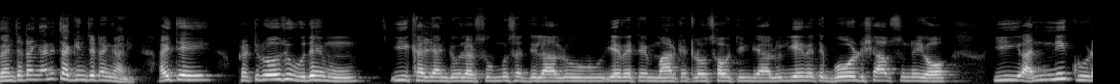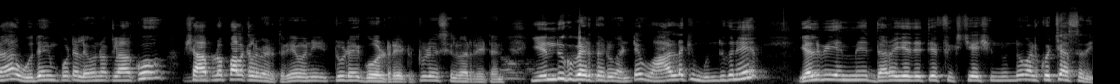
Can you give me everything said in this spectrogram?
పెంచడం కానీ తగ్గించడం కానీ అయితే ప్రతిరోజు ఉదయము ఈ కళ్యాణ్ జ్యువెలర్స్ ముసద్దిలాలు ఏవైతే మార్కెట్లో సౌత్ ఇండియాలు ఏవైతే గోల్డ్ షాప్స్ ఉన్నాయో ఈ అన్నీ కూడా ఉదయం పూట లెవెన్ ఓ క్లాక్ షాప్లో పలకలు పెడతారు. ఏమని? Today gold rate today silver rate అని. ఎందుకు పెడతారు అంటే వాళ్ళకి ముందుగానే ఎల్బిఎంఏ ధర ఏదైతే ఫిక్స్ చేసి ఉందో వాళ్ళకి వచ్చేస్తుంది.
